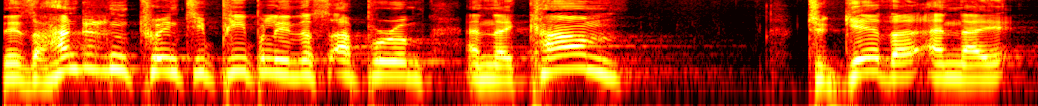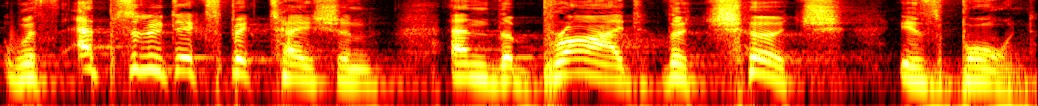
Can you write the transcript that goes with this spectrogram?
There's 120 people in this upper room, and they come together and they with absolute expectation, and the bride, the church, is born.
